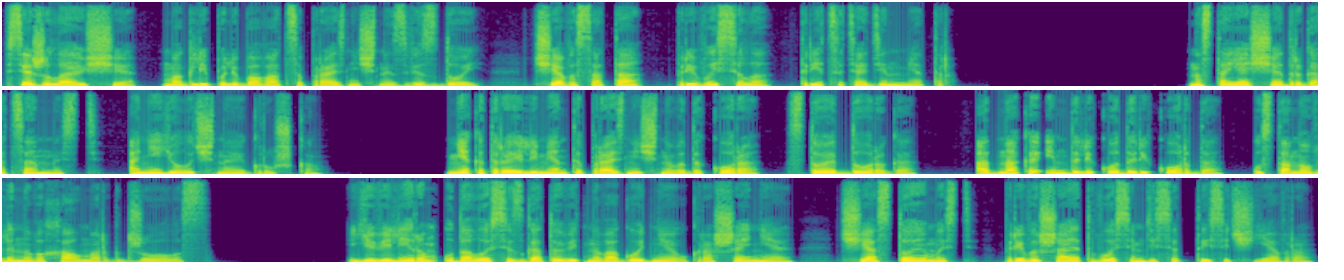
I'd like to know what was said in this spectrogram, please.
все желающие могли полюбоваться праздничной звездой, чья высота превысила 31 метр. Настоящая драгоценность, а не елочная игрушка. Некоторые элементы праздничного декора стоят дорого, однако им далеко до рекорда, установленного Hallmark Jewels. Ювелирам удалось изготовить новогоднее украшение, чья стоимость превышает 80 тысяч евро.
